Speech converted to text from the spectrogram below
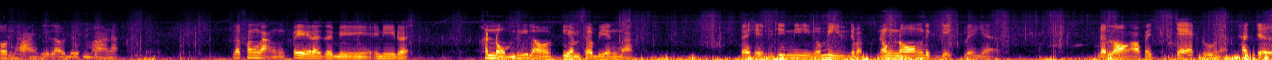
ต้นทางที่เราเดินมานะแล้วข้างหลังเป้เราจะมีไอ้นี่ด้วย ขนมที่เราเตรียมเสบียงมา แต่เห็นที่นี่ก็มีแบบน้องๆเด็กๆอะไรเงี้ยเดี๋ยวลองเอาไปแจกดูนะถ้าเจอ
